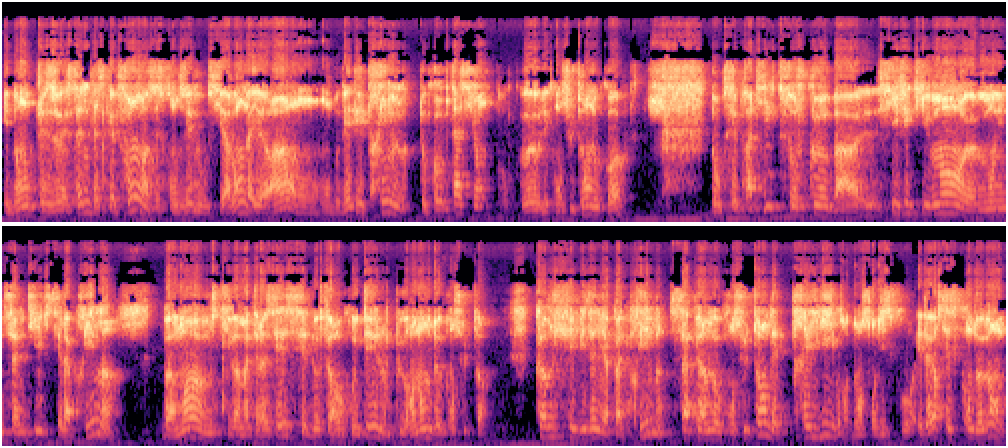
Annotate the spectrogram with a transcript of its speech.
Et donc les ESN, qu'est-ce qu'elles font? Hein, C'est ce qu'on faisait nous aussi avant d'ailleurs. Hein, on, on, donnait des primes de cooptation pour que les consultants nous cooptent. Donc c'est pratique, sauf que bah, si effectivement euh, mon incentive c'est la prime, bah, moi ce qui va m'intéresser c'est de faire recruter le plus grand nombre de consultants. Comme chez Vizen, il n'y a pas de prime, ça permet au consultant d'être très libre dans son discours. Et d'ailleurs, c'est ce qu'on demande.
